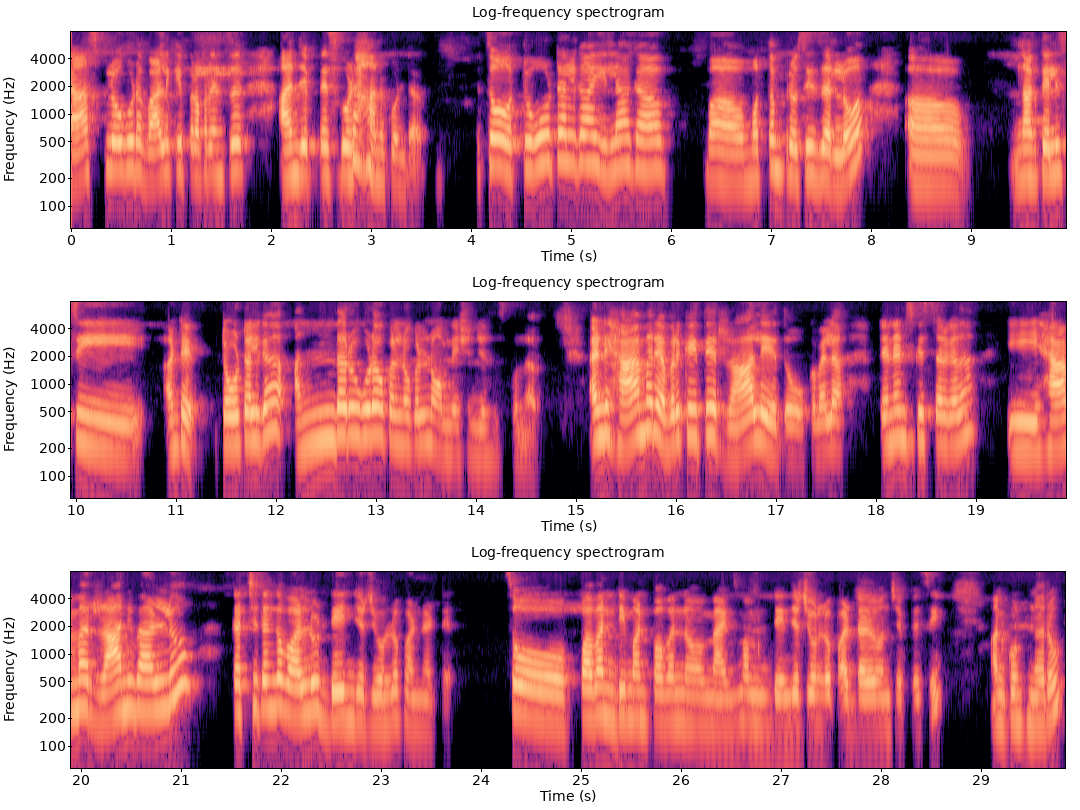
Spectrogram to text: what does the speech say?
టాస్క్లో కూడా వాళ్ళకి ప్రిఫరెన్స్ అని చెప్పేసి కూడా అనుకుంటారు. సో టోటల్గా ఇలాగా మొత్తం ప్రొసీజర్లో నాకు తెలిసి అంటే టోటల్గా అందరూ కూడా ఒకరినొకరు నామినేషన్ చేసేసుకున్నారు. అండ్ హ్యామర్ ఎవరికైతే రాలేదో ఒకవేళ టెనెంట్స్కి ఇస్తారు కదా ఈ హ్యామర్ రాని వాళ్ళు ఖచ్చితంగా వాళ్ళు డేంజర్ జోన్లో పడినట్టే. So Pawan demand Pawan maximum danger జోన్లో పడ్డాడు అని చెప్పేసి అనుకుంటున్నారు.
